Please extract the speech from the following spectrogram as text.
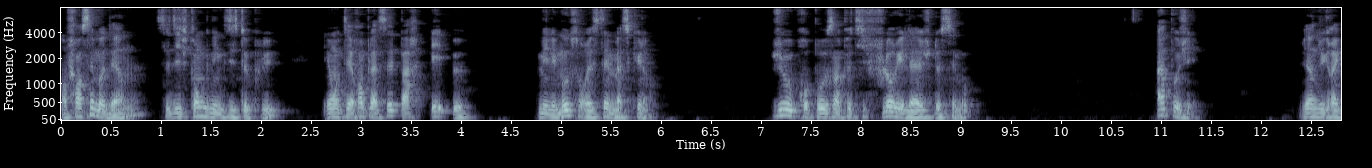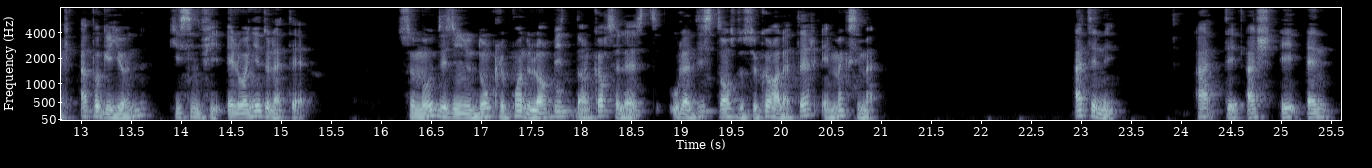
En français moderne, ces diphtongues n'existent plus et ont été remplacés par et e, mais les mots sont restés masculins. Je vous propose un petit florilège de ces mots. Apogée vient du grec apogeion, qui signifie éloigné de la Terre. Ce mot désigne donc le point de l'orbite d'un corps céleste où la distance de ce corps à la Terre est maximale. Athénée, A-T-H-E-N-E-E,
